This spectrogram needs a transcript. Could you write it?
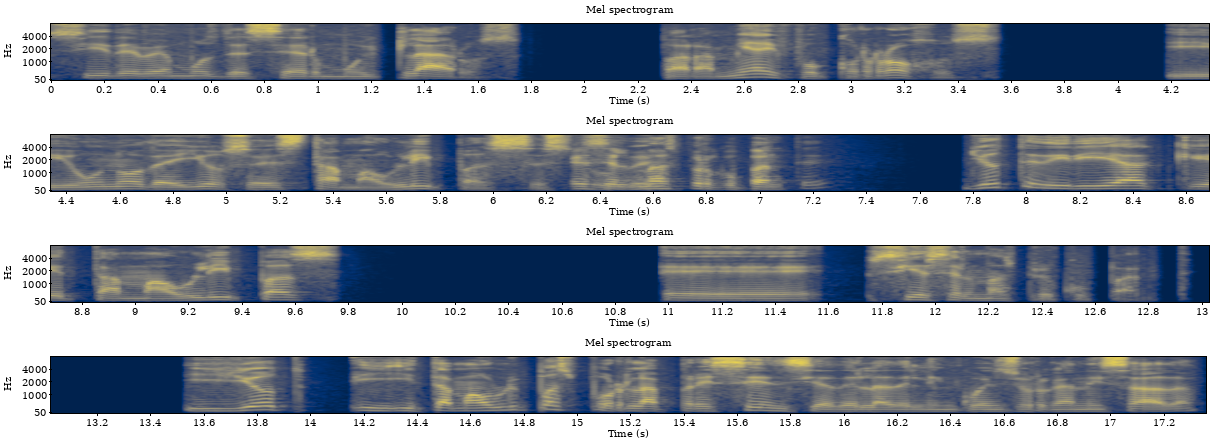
sí debemos de ser muy claros. Para mí hay focos rojos y uno de ellos es Tamaulipas. ¿Es el más preocupante? Yo te diría que Tamaulipas eh, sí es el más preocupante. Y, yo, y Tamaulipas por la presencia de la delincuencia organizada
